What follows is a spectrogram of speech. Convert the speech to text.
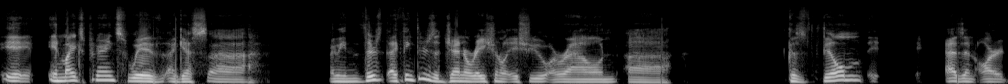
in my experience with, I guess, uh, I mean, there's, I think there's a generational issue around, uh, because film as an art,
